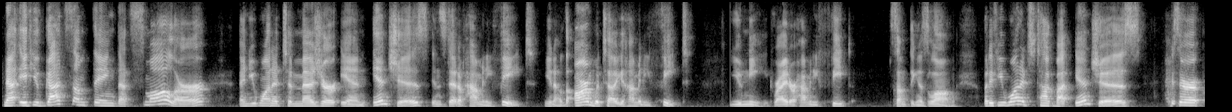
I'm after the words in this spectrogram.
Now, if you've got something that's smaller and you wanted to measure in inches instead of how many feet, you know, the arm would tell you how many feet you need, right? Or how many feet something is long. But if you wanted to talk about inches, is there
